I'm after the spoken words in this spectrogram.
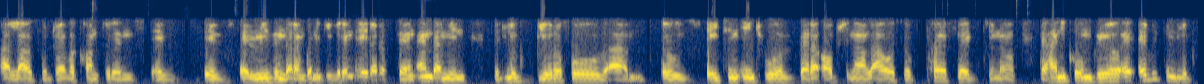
allows for driver confidence is is a reason that I'm going to give it an eight out of ten. And I mean, it looks beautiful. Um, those 18 inch wheels that are optional are also perfect. You know, the honeycomb grill, everything looks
